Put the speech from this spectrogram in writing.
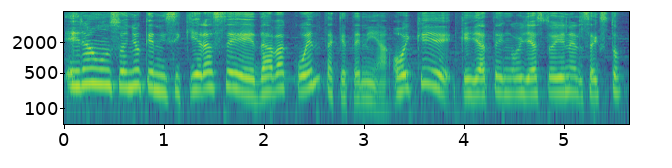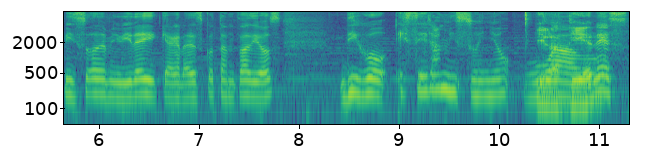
era un sueño que ni siquiera se daba cuenta que tenía. Hoy que, que, ya tengo, ya estoy en el sexto piso de mi vida y que agradezco tanto a Dios, digo, ese era mi sueño. ¿Y wow. la tienes?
